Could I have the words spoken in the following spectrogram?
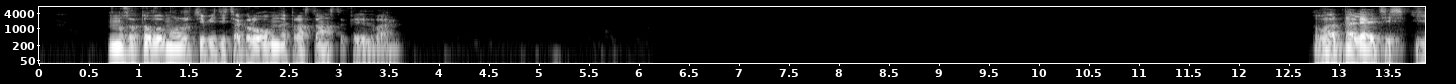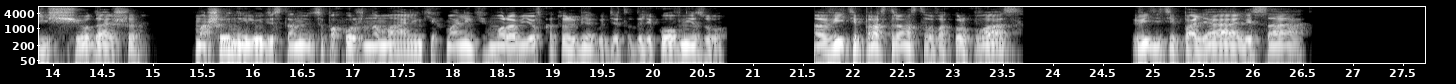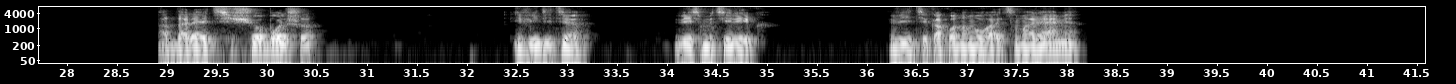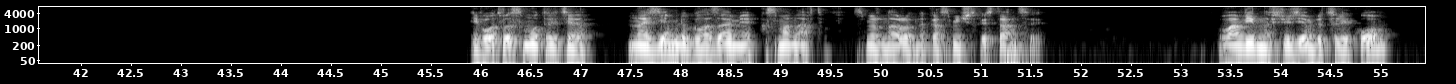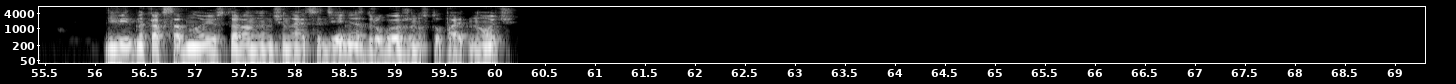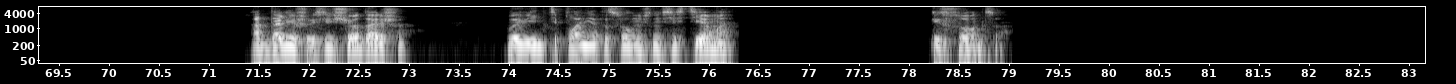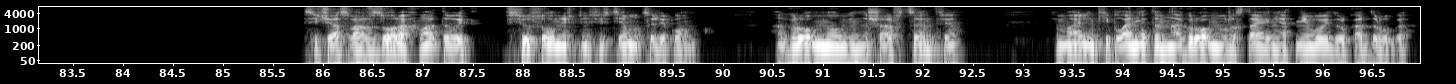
но зато вы можете видеть огромное пространство перед вами. Вы отдаляетесь еще дальше машины и люди становятся похожи на маленьких-маленьких муравьев, которые бегают где-то далеко внизу. Видите пространство вокруг вас, видите поля, леса, отдаляетесь еще больше и видите весь материк. Видите, как он омывается морями, И вот вы смотрите на Землю глазами космонавтов с Международной космической станции. Вам видно всю Землю целиком, и видно, как с одной ее стороны начинается день, а с другой уже наступает ночь. Отдалившись еще дальше, вы видите планеты Солнечной системы и Солнце. Сейчас ваш взор охватывает всю Солнечную систему целиком. Огромный огненный шар в центре и маленькие планеты на огромном расстоянии от него и друг от друга.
